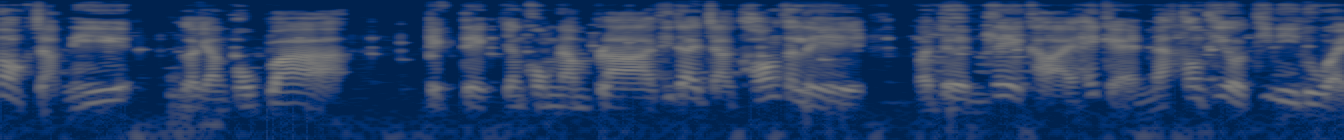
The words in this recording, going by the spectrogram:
นอกจากนี้เรายังพบว่าเด็กๆ ยังคงนำปลาที่ได้จากท้องทะเลมาเดินเล่ขายให้แก่นักท่องเที่ยวที่นี่ด้วย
